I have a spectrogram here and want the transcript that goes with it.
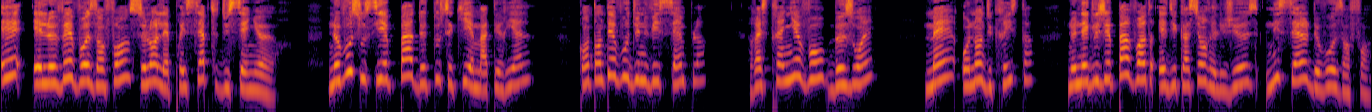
et élevez vos enfants selon les préceptes du Seigneur. Ne vous souciez pas de tout ce qui est matériel, contentez-vous d'une vie simple, restreignez vos besoins, mais au nom du Christ, ne négligez pas votre éducation religieuse ni celle de vos enfants.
